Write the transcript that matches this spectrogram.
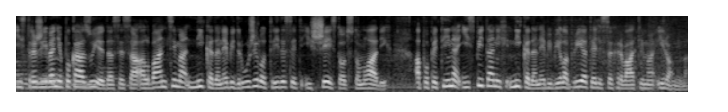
Istraživanje pokazuje da se sa Albancima nikada ne bi družilo 36% mladih, a po petina ispitanih nikada ne bi bila prijatelj sa Hrvatima i Romima.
